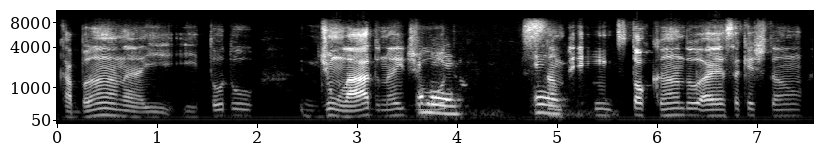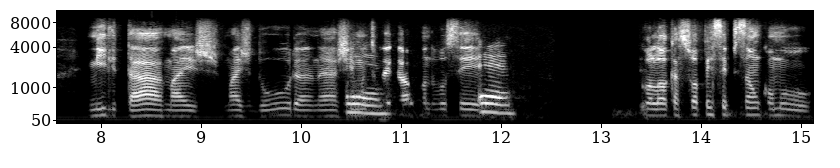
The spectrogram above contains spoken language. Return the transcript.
cabana e, e todo de um lado, né, e de é, outro, é. também tocando a essa questão militar mais, mais dura, né? Achei é. muito legal quando você é. coloca a sua percepção como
